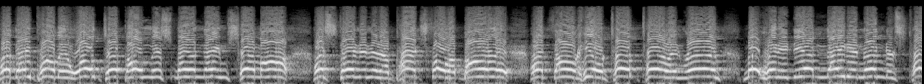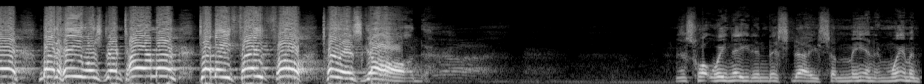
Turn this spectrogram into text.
Uh, they probably walked up on this man named Shammah uh, standing in a patch full of barley and thought he'll tuck tail and run. But when he didn't, they didn't understand. But he was determined to be faithful to his God. That's what we need in this day some men and women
